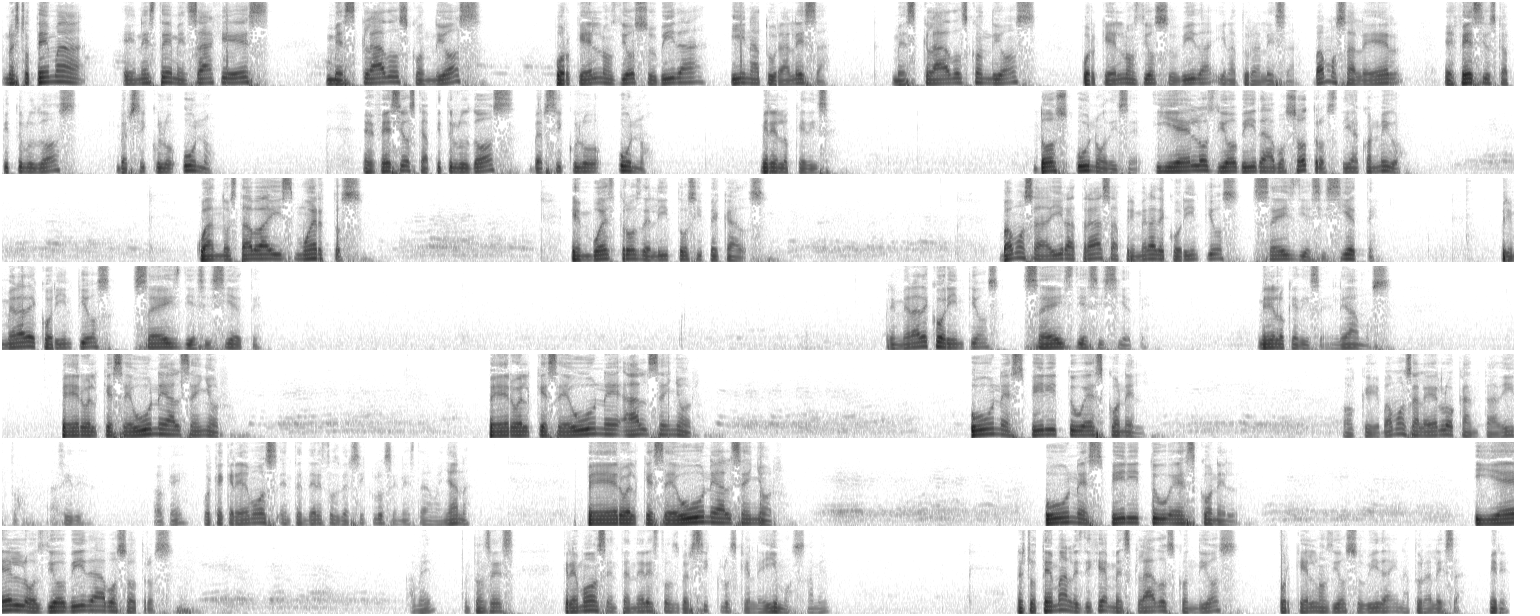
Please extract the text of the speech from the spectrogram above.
Nuestro tema en este mensaje es mezclados con Dios porque Él nos dio su vida y naturaleza. Mezclados con Dios porque Él nos dio su vida y naturaleza. Vamos a leer Efesios capítulo 2, versículo 1. Efesios capítulo 2, versículo 1. Mire lo que dice. 2.1 dice, y Él os dio vida a vosotros, diga conmigo cuando estabais muertos en vuestros delitos y pecados. Vamos a ir atrás a Primera de Corintios 6, 17. Primera de Corintios 6, 17. Primera de Corintios 6, 17. Mire lo que dice, leamos. Pero el que se une al Señor, pero el que se une al Señor, un espíritu es con él. Ok, vamos a leerlo cantadito, así ok, porque queremos entender estos versículos en esta mañana. Pero el que se une al Señor, un espíritu es con él y Él os dio vida a vosotros. Amén. Entonces, queremos entender estos versículos que leímos. Amén. Nuestro tema, les dije, mezclados con Dios, porque Él nos dio su vida y naturaleza. Mire,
